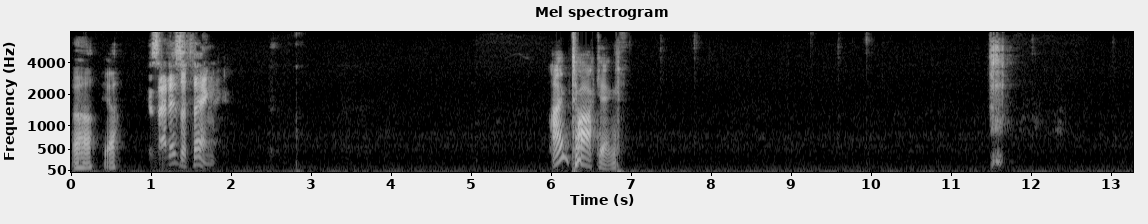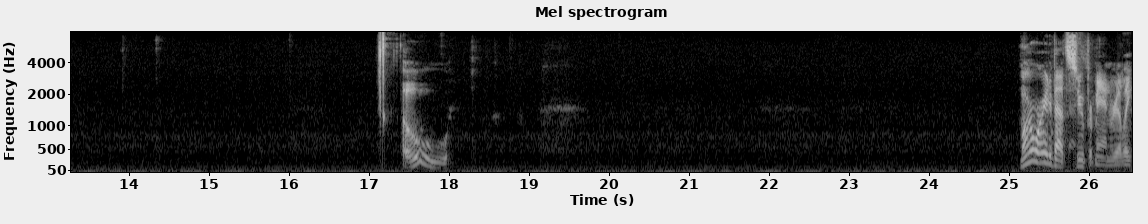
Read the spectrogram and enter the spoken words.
Uh huh. Yeah. Because that is a thing. I'm talking. Oh. More worried about Superman, really.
